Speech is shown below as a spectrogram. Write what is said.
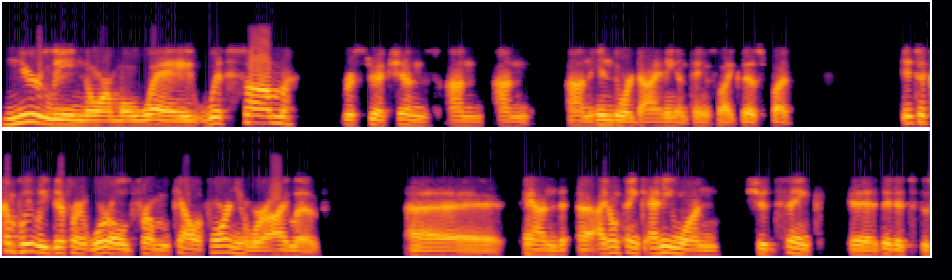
nearly normal way with some restrictions on on on indoor dining and things like this but it's a completely different world from California where I live. Uh, and uh, I don't think anyone should think uh, that it's the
